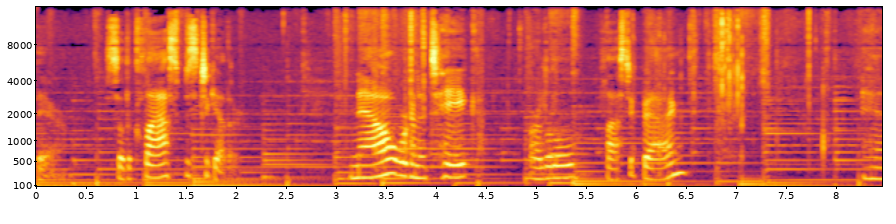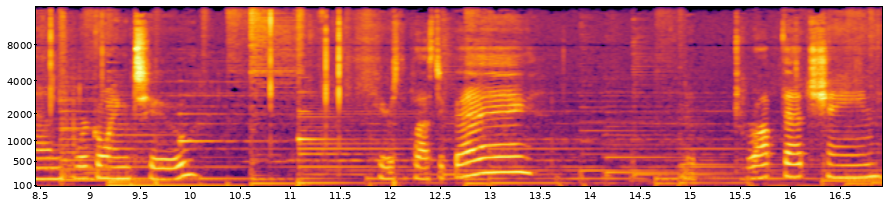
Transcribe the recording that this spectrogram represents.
there. So the clasp is together. Now we're going to take our little plastic bag and we're going to here's the plastic bag drop that chain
